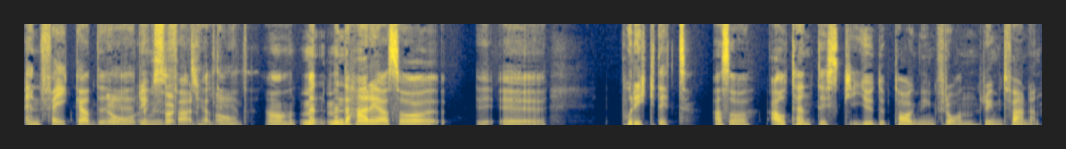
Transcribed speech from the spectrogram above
en fejkad eh, Ja, rymdfärd exakt. helt Ja. enkelt. Ja, men, men det här är alltså eh, eh, på riktigt. Alltså autentisk ljudupptagning från rymdfärden.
